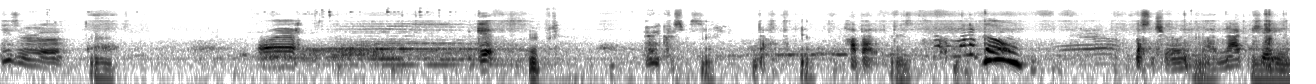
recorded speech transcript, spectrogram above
These are, uh, a gift. Gift. Merry Christmas. Now, hop out of it. I don't want to go. Listen, Charlie, I'm not kidding.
